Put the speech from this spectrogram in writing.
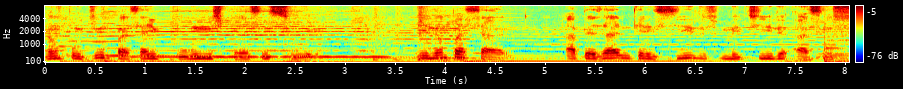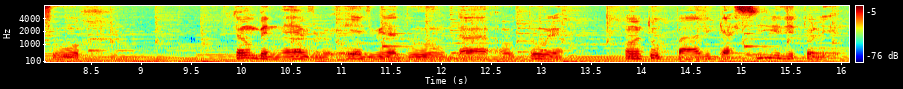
não podiam passar impunes pela censura. E não passaram, apesar de terem sido submetidas a censor tão benévolo e admirador da autora quanto o padre Garcia de Toledo.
